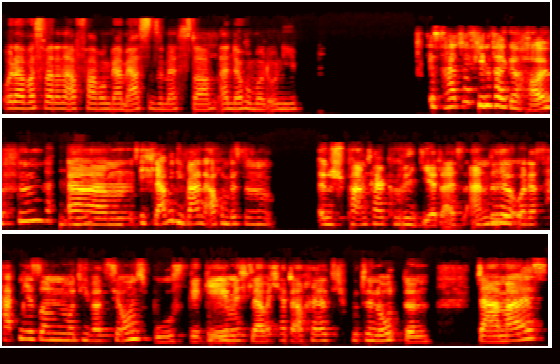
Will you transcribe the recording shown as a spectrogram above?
Oder was war deine Erfahrung da im ersten Semester an der Humboldt-Uni? Es hat auf jeden Fall geholfen. Mhm. Ähm, ich glaube, die waren auch ein bisschen entspannter korrigiert als andere. Mhm. Und das hat mir so einen Motivationsboost gegeben. Mhm. Ich glaube, ich hatte auch relativ gute Noten damals.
